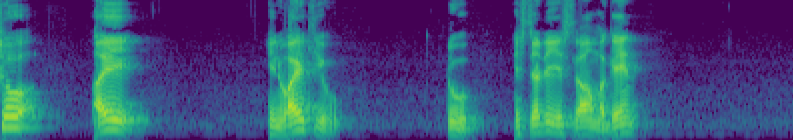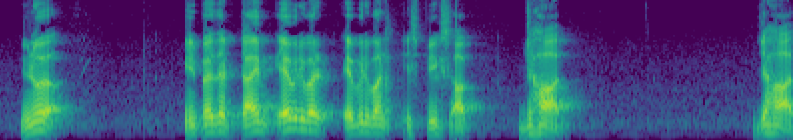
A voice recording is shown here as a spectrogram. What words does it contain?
so I invite you to study Islam again you know in present time everyone everyone speaks of جہاد جہاد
